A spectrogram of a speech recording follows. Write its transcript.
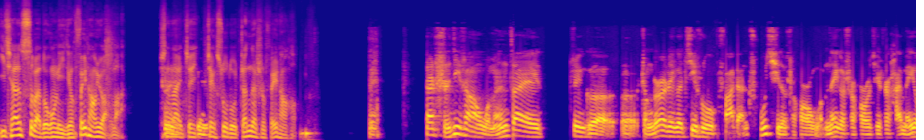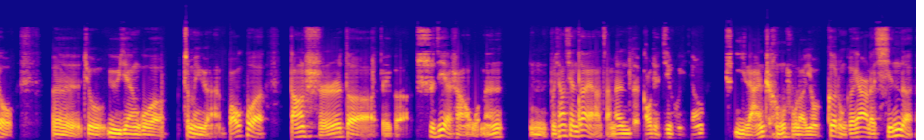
一千四百多公里已经非常远了，现在这这个速度真的是非常好。对但实际上，我们在这个呃整个这个技术发展初期的时候，我们那个时候其实还没有呃就遇见过这么远，包括当时的这个世界上，我们嗯不像现在啊，咱们的高铁技术已经已然成熟了，有各种各样的新的，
